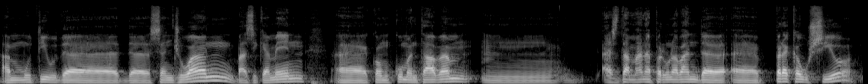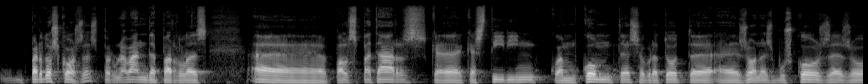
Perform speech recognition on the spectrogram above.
amb motiu de, de Sant Joan, bàsicament, eh, com comentàvem, mm, es demana per una banda eh, precaució per dues coses. Per una banda per les eh, pels petards que, que es tirin amb compte, sobretot a, a zones boscoses o,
